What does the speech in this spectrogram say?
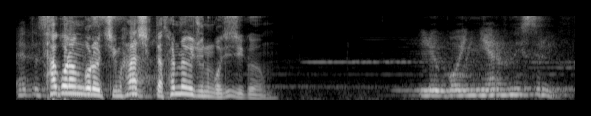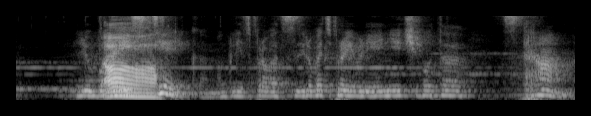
Это 사고난 거를 случилось 지금 하나씩 다 сразу. 설명해 주는 거지 지금. Любой нервный срыв, любая А. истерика могли спровоцировать проявление чего-то странного.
